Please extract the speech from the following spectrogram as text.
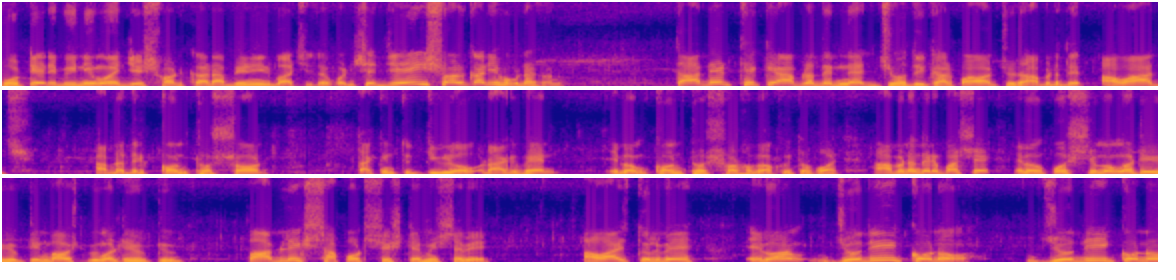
ভোটের বিনিময়ে যে সরকার আপনি নির্বাচিত করেন, সে যেই সরকারই হোক না কেন, তাদের থেকে আপনাদের ন্যায্য অধিকার পাওয়ার জন্য আপনাদের আওয়াজ, আপনাদের কণ্ঠস্বর, তা কিন্তু দৃঢ় রাখবেন এবং কণ্ঠস্বর হবে অকৃতভয়। আপনাদের পাশে এবং পশ্চিমবঙ্গ টিভি ফিফটিন বা West Bengal TV fifteen public support system হিসেবে আওয়াজ তুলবে এবং যদি কোনো যদি কোনো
